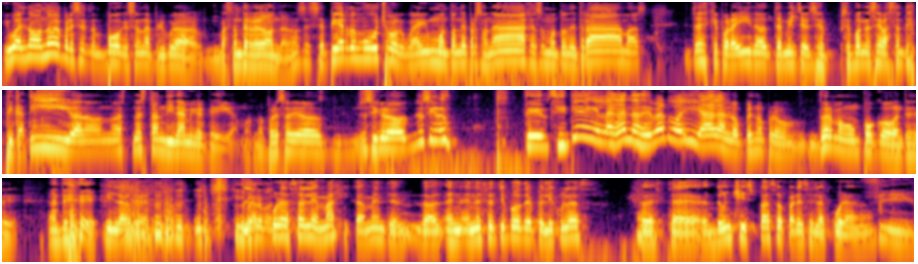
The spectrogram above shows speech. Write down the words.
igual no, no me parece tampoco que sea una película bastante redonda, ¿no? Se, se pierde mucho porque hay un montón de personajes, un montón de tramas, entonces que por ahí no también se, se, se pone a ser bastante explicativa, ¿no? No es, no es tan dinámica que digamos, ¿no? Por eso yo, yo sí creo, yo sí creo que si tienen las ganas de verlo ahí, háganlo, pues, ¿no? Pero duerman un poco antes de, antes de... Y la, la cura sale mágicamente. En, en ese tipo de películas, este, de un chispazo aparece la cura, ¿no? Sí,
